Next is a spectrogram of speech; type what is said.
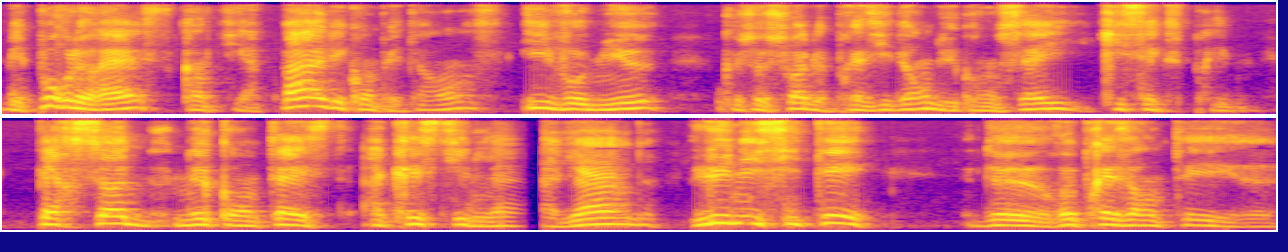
Mais pour le reste, quand il n'y a pas les compétences, il vaut mieux que ce soit le président du Conseil qui s'exprime. Personne ne conteste à Christine Lagarde l'unicité de représenter euh,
